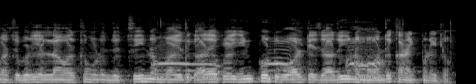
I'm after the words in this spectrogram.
மற்றபடி எல்லா ஒர்க்கும் முடிஞ்சிச்சு நம்ம இதுக்கு அதே போல் இன்புட் வோல்டேஜ் அதையும் நம்ம வந்து கனெக்ட் பண்ணிட்டோம்.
